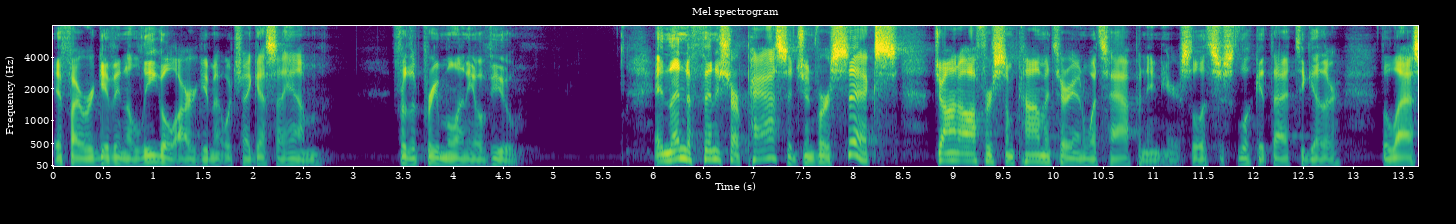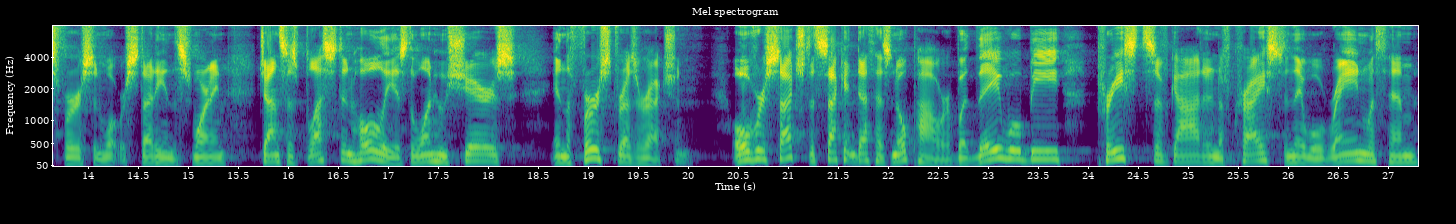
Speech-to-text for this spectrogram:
if I were giving a legal argument, which I guess I am, for the premillennial view. And then to finish our passage in verse 6, John offers some commentary on what's happening here. So let's just look at that together. The last verse and what we're studying this morning. John says, Blessed and holy is the one who shares in the first resurrection. Over such, the second death has no power, but they will be priests of God and of Christ, and they will reign with him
